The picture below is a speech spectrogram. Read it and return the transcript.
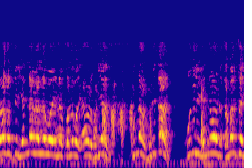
லோகத்தில் என்ன வெல்லவோ என்ன கொல்லவோ யாரால முடியாது? உன்னால் முடிந்தால் முதலில் என்னோடு சமர்சை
